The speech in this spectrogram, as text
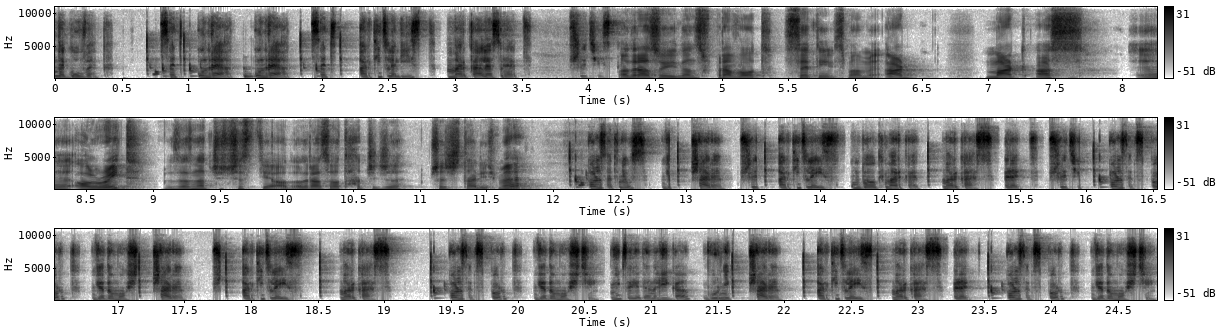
nagłówek, set, unread, unread, set, article list, marka less red, przycisk. Od razu idąc w prawo od settings mamy art, mark as yy, all read, zaznaczyć wszystkie od, od razu odhaczyć, że przeczytaliśmy. Polsat News, szare, przy, Articlace, ubok, market, markas, red, przycisk, Polsat Sport, wiadomość, szare, Articlace, markas, Polsat Sport, wiadomości, Nice 1 Liga, Górnik, szare, Articlace, markas, red, Polsat Sport, wiadomości,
